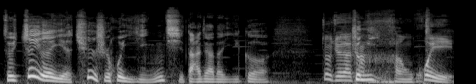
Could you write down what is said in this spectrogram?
所以这个也确实会引起大家的一个就觉得他争议。很会，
